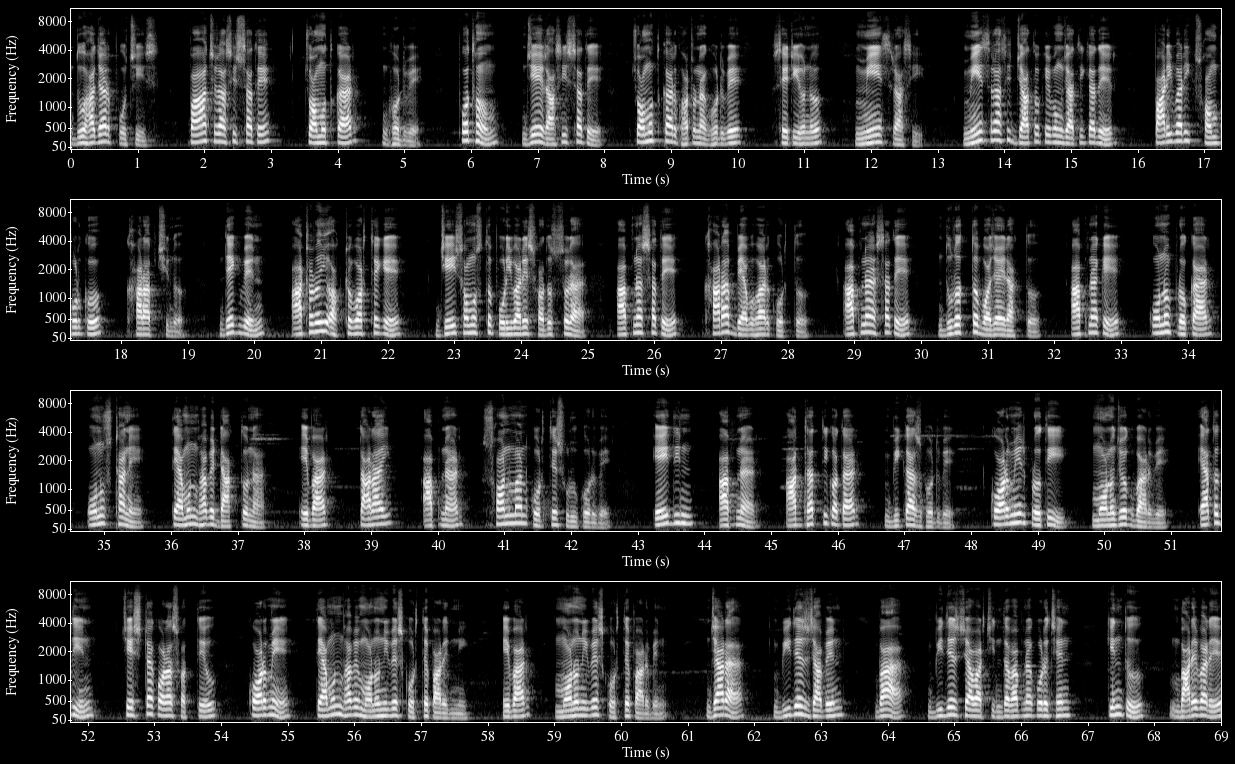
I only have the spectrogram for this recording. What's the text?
দু হাজার পঁচিশ, পাঁচ রাশির সাথে চমৎকার ঘটবে। প্রথম যে রাশির সাথে চমৎকার ঘটনা ঘটবে সেটি হল মেষ রাশি। মেষ রাশির জাতক এবং জাতিকাদের পারিবারিক সম্পর্ক খারাপ ছিল। দেখবেন আঠেরোই অক্টোবর থেকে যেই সমস্ত পরিবারের সদস্যরা আপনার সাথে খারাপ ব্যবহার করত। আপনার সাথে দূরত্ব বজায় রাখত। আপনাকে কোনো প্রকার অনুষ্ঠানে তেমনভাবে ডাকতো না। এবার তারাই আপনার সম্মান করতে শুরু করবে। এই দিন আপনার আধ্যাত্মিকতার বিকাশ ঘটবে। কর্মের প্রতি মনোযোগ বাড়বে। এতদিন চেষ্টা করা সত্ত্বেও কর্মে তেমনভাবে মনোনিবেশ করতে পারেননি। এবার মনোনিবেশ করতে পারবেন। যারা বিদেশ যাবেন বা বিদেশ যাওয়ার চিন্তাভাবনা করেছেন, কিন্তু বারে বারে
